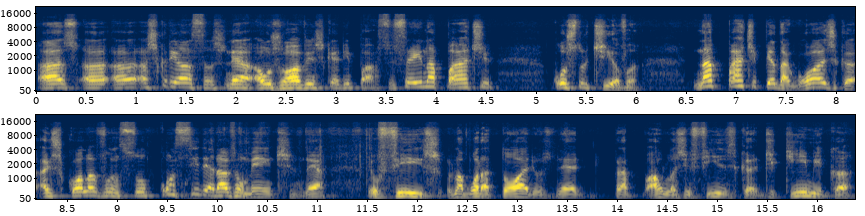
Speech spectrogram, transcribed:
às, a, às crianças, né, aos jovens que ali passam. Isso aí na parte construtiva. Na parte pedagógica, a escola avançou consideravelmente. Né? Eu fiz laboratórios né, para aulas de física, de química.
